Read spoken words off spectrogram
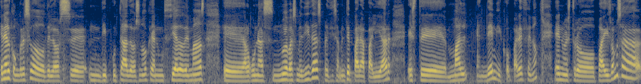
en el Congreso de los eh, Diputados, ¿no? que ha anunciado además eh, algunas nuevas medidas precisamente para paliar este mal endémico, parece, ¿no? en nuestro país. Vamos a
